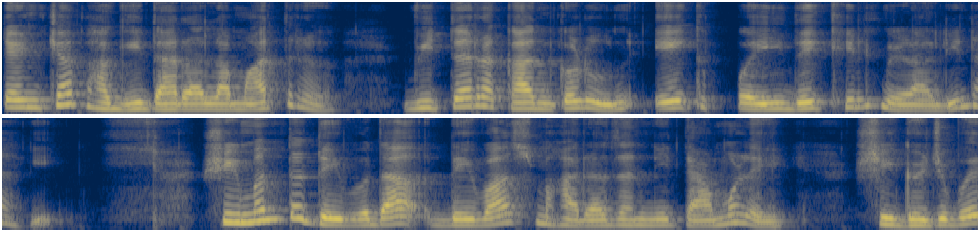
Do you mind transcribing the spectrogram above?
त्यांच्या भागीदाराला मात्र वितरकांकडून एक पै देखील मिळाली नाही. श्रीमंत देवदा देवास महाराजांनी त्यामुळे श्री गजबर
